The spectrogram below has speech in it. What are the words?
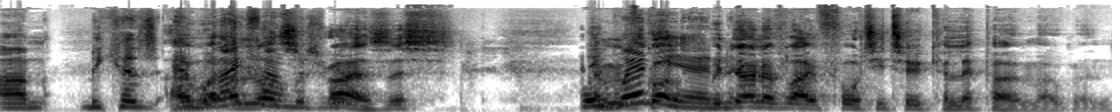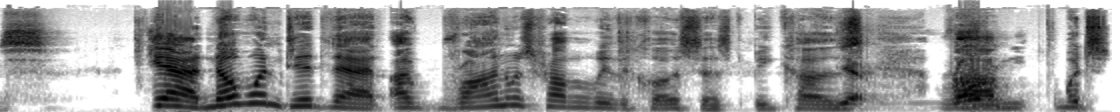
um, because I, and what I am found not was surprised. this they I mean, went got- in. We don't have like 42 Calippo moments. yeah, no one did that. Uh, Ron was probably the closest because Yeah, Ron. um, what's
